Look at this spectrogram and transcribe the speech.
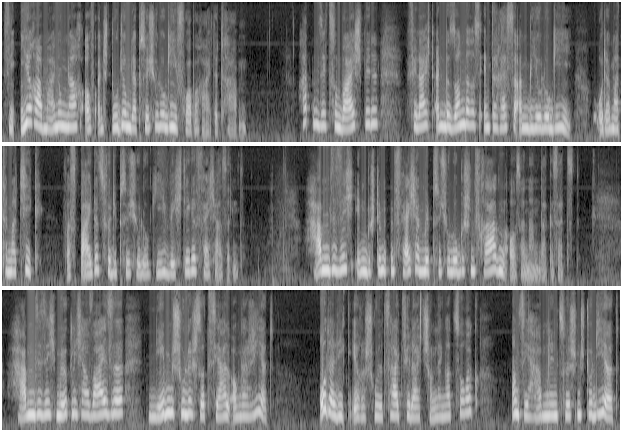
Sie Ihrer Meinung nach auf ein Studium der Psychologie vorbereitet haben. Hatten Sie zum Beispiel vielleicht ein besonderes Interesse an Biologie oder Mathematik, was beides für die Psychologie wichtige Fächer sind? Haben Sie sich in bestimmten Fächern mit psychologischen Fragen auseinandergesetzt? Haben Sie sich möglicherweise nebenschulisch sozial engagiert? Oder liegt Ihre Schulzeit vielleicht schon länger zurück und Sie haben inzwischen studiert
